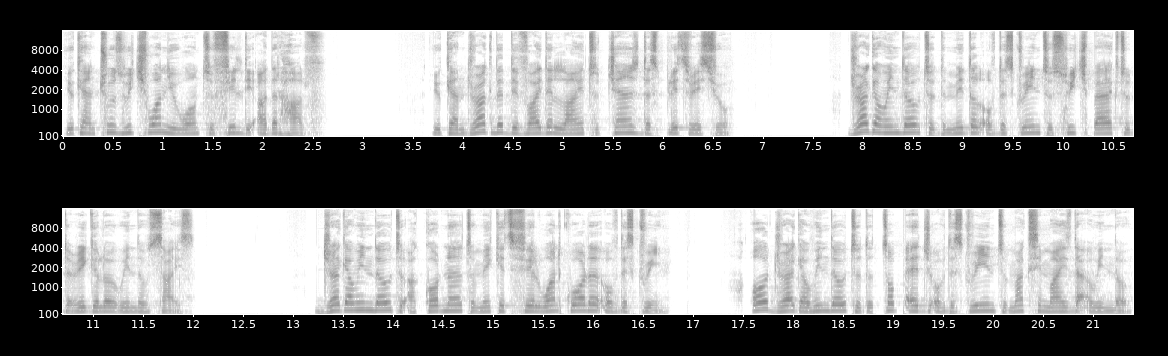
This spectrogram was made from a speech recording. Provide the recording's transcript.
you can choose which one you want to fill the other half. You can drag the dividing line to change the split ratio. Drag a window to the middle of the screen to switch back to the regular window size. Drag a window to a corner to make it fill one quarter of the screen. or drag a window to the top edge of the screen to maximize that window.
